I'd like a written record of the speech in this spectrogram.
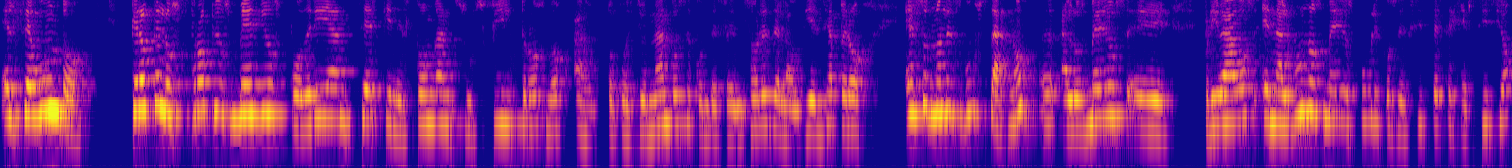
El segundo, Creo que los propios medios podrían ser quienes pongan sus filtros, ¿no? Autocuestionándose con defensores de la audiencia, pero eso no les gusta, ¿no? A los medios eh, privados, en algunos medios públicos existe este ejercicio,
